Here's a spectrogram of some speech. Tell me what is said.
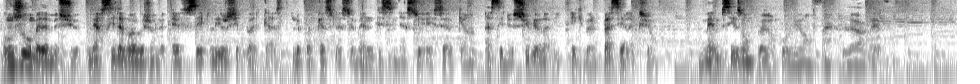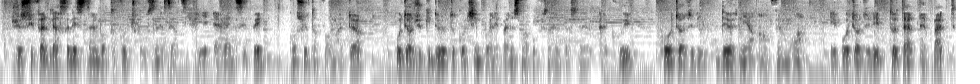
Bonjour mesdames, messieurs. Merci d'avoir rejoint le FC Leadership Podcast, le podcast de la semaine destiné à ceux et celles qui ont assez de subir la vie et qui veulent passer à l'action, même s'ils ont peur pour vivre enfin leur rêve. Je suis Fadler Célestin, votre coach professionnel certifié RNCP, consultant formateur, auteur du guide de l'auto-coaching pour un épanouissement professionnel et personnel accru, co-auteur du livre Devenir enfin moi et auteur du livre Total Impact,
